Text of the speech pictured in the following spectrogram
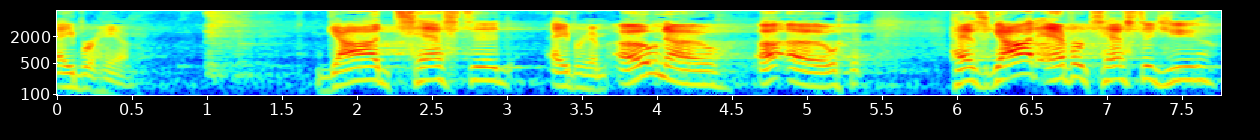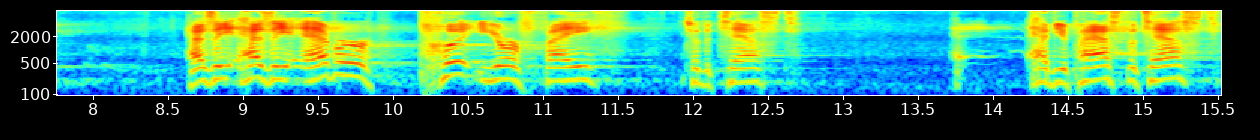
Abraham. God tested Abraham. Oh no, uh oh. Has God ever tested you? Has he, has he ever put your faith to the test? Have you passed the test?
